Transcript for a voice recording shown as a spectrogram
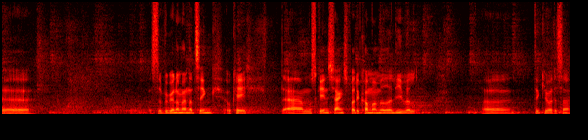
Øh, så begynder man at tænke, okay, der er måske en chance for, at det kommer med alligevel. Og det gjorde det så.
